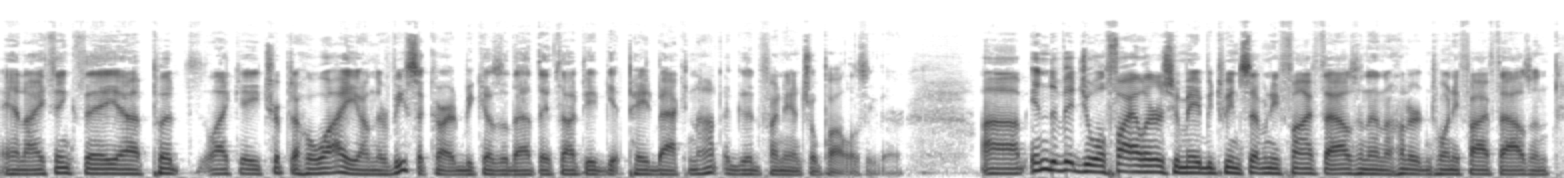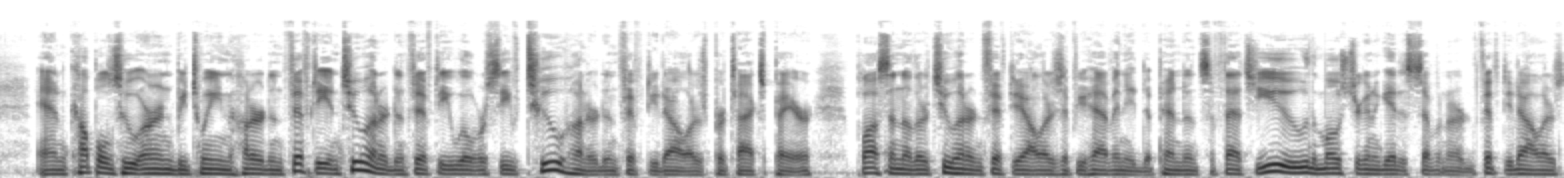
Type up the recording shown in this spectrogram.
And I think they uh, put like a trip to Hawaii on their Visa card because of that. They thought they'd get paid back. Not a good financial policy there. Um, individual filers who made between 75,000 and 125,000 and couples who earn between 150 and 250 will receive $250 per taxpayer plus another $250 if you have any dependents. If that's you, the most you're going to get is $750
